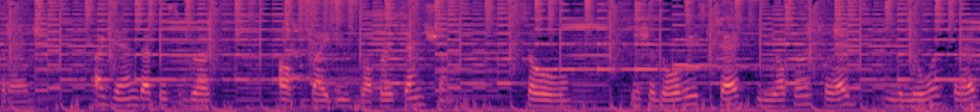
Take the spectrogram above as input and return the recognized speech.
thread. Again, that is brought up by improper tension. So you should always check the upper thread and the lower thread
